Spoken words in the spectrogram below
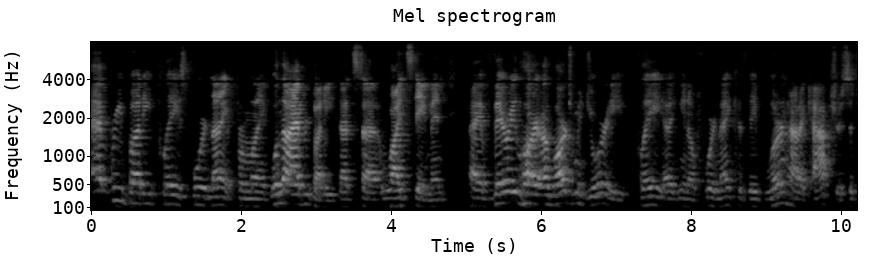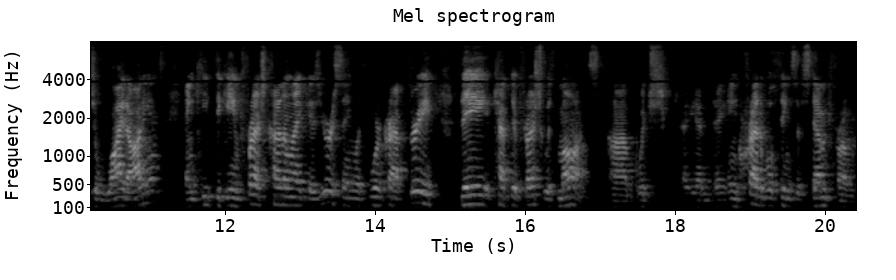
everybody plays Fortnite from like, well, not everybody. That's a wide statement. A very large, a large majority play, uh, you know, Fortnite because they've learned how to capture such a wide audience and keep the game fresh. Kind of like as you were saying with Warcraft Three, they kept it fresh with mods, um, which and incredible things have stemmed from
